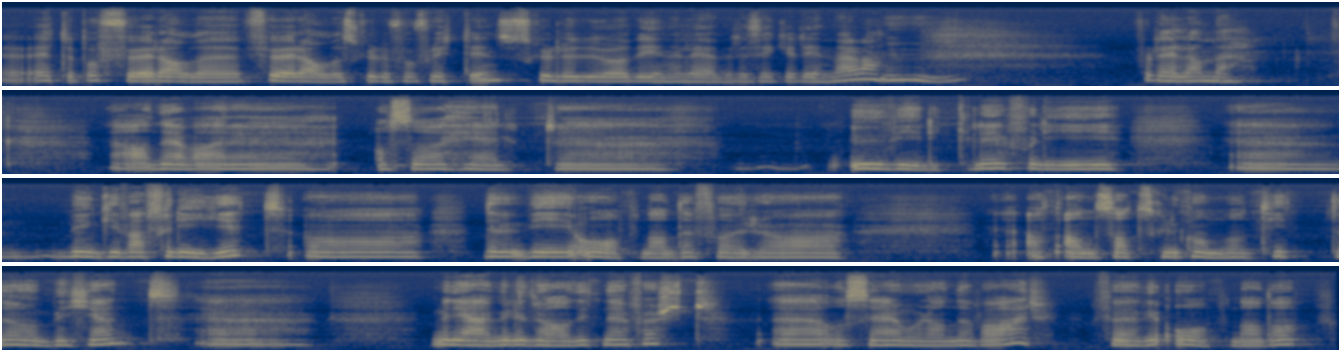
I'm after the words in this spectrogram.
Etterpå, før alle, før alle skulle få flytte inn, så skulle du og dine ledere sikkert inn der, da. Mm. Fortell om det. Ja, det var også helt uvirkelig, fordi bygget var frigitt, og det, vi åpna det for å, at ansatte skulle komme og titte og bli kjent. Eh, men jeg ville dra dit ned først eh, og se hvordan det var, før vi åpna det opp.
